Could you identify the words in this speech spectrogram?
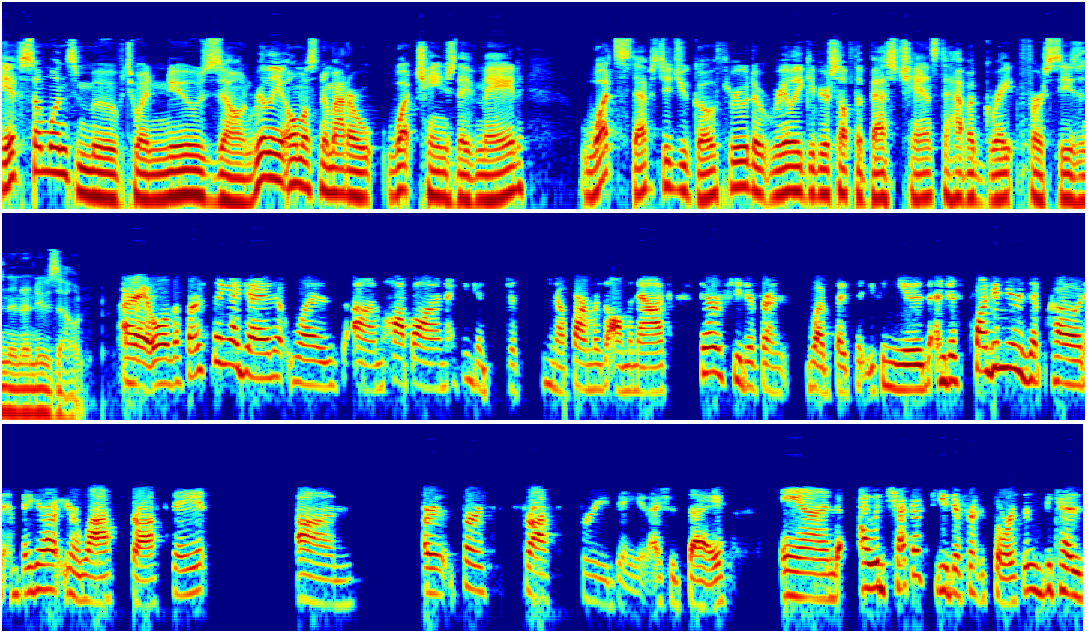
if someone's moved to a new zone, really almost no matter what change they've made, what steps did you go through to really give yourself the best chance to have a great first season in a new zone? All right. Well, the first thing I did was um, hop on. I think it's just you know Farmer's Almanac. There are a few different websites that you can use, and just plug in your zip code and figure out your last frost date, um, or first frost-free date, I should say. And I would check a few different sources because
